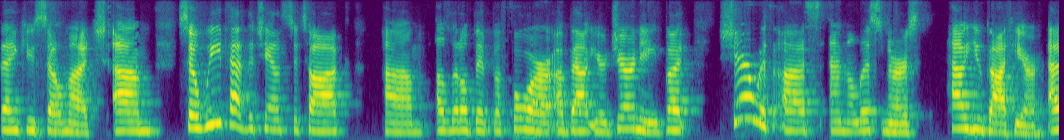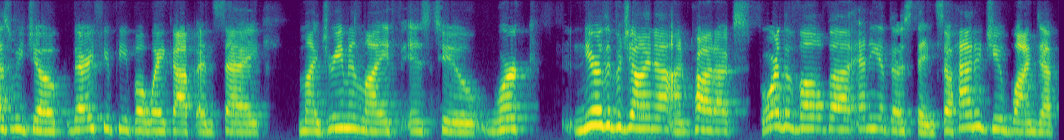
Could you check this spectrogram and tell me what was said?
Thank you so much. Um, so we've had the chance to talk um, a little bit before about your journey, but share with us and the listeners how you got here. As we joke, very few people wake up and say, my dream in life is to work near the vagina on products for the vulva, any of those things. So how did you wind up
